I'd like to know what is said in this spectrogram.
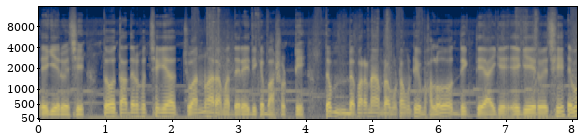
এগিয়ে রয়েছি। তো তাদের হচ্ছে গিয়া চুয়ান্ন আর আমাদের এইদিকে বাষট্টি। তো ব্যাপার না, আমরা মোটামুটি ভালো দিক দিয়ে এগিয়ে এগিয়ে রয়েছি। এবং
